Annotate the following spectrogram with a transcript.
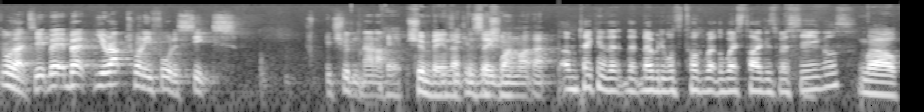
Well, that's it. But but you're up twenty four to six. It shouldn't matter. Yeah, shouldn't be in that you position. one like that. I'm taking that, that nobody wants to talk about the West Tigers versus the Eagles. Well,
